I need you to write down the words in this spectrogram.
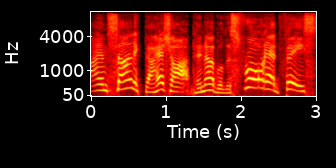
I am Sonic the Hedgehog, and I will destroy that face.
